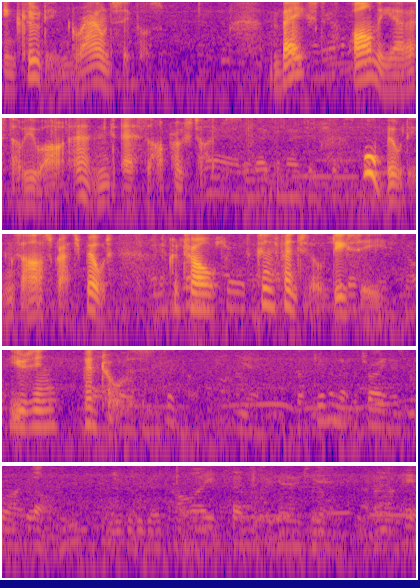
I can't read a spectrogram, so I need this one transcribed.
including ground signals, based on the LSWR and SR prototypes. All buildings are scratch built, control conventional DC using controllers. Given that the train is quite long, I tend to go to about here.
